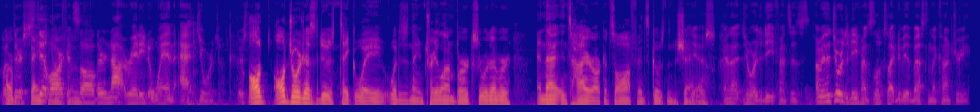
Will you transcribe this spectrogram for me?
But are they're still off of. Arkansas. They're not ready to win at Georgia. There's all all Georgia has to do is take away what is his name, Treylon Burks or whatever, and that entire Arkansas offense goes into Yeah, shambles. and that Georgia defense is. I mean, the Georgia defense looks like to be the best in the country.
